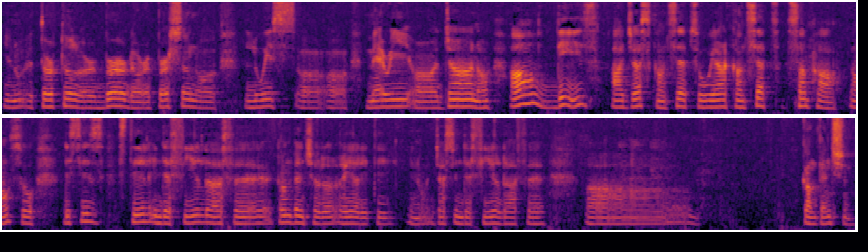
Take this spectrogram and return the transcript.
you know, a turtle or a bird or a person or Louis or, or Mary or John or all these are just concepts. So we are concepts somehow. No? So this is still in the field of uh, conventional reality. You know, just in the field of uh, uh, convention.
